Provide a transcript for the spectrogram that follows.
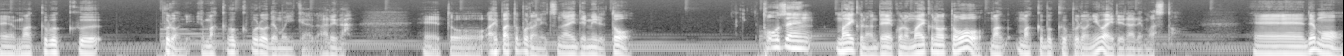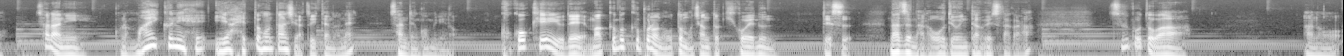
えー、MacBook Pro に、MacBook Pro でもいいから、あれだ、えっ、ー、と、iPad Pro につないでみると、当然マイクなんで、このマイクの音を、ま、MacBook Pro には入れられますと。えー、でも、さらに、このマイクにいやヘッドホン端子がついてるのね。3.5mm の。ここ経由で MacBook Pro の音もちゃんと聞こえるんです。なぜならオーディオインターフェースだから。つうことは、あの、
